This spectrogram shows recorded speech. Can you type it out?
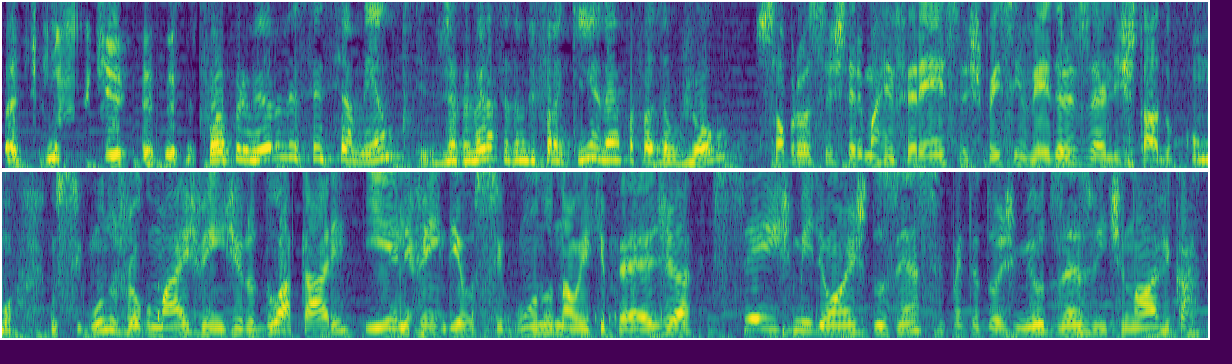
da Dynamic. Foi o primeiro licenciamento, já a primeira decisão de franquia, né, para fazer um jogo. Só para vocês terem uma referência, Space Invaders é listado como o segundo jogo mais vendido do Atari e ele vendeu, segundo na Wikipédia, 6 milhões 252.229 cartuchos.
